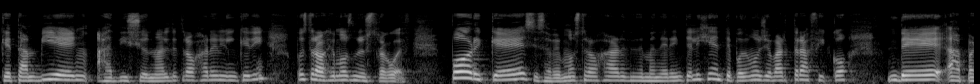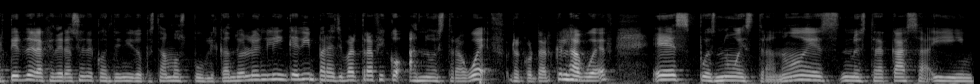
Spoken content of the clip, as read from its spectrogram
que también, adicional de trabajar en LinkedIn, pues trabajemos nuestra web. Porque si sabemos trabajar de manera inteligente, podemos llevar tráfico de a partir de la generación de contenido que estamos publicándolo en LinkedIn para llevar tráfico a nuestra web. Recordar que la web es pues nuestra, ¿no? Es nuestra casa y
